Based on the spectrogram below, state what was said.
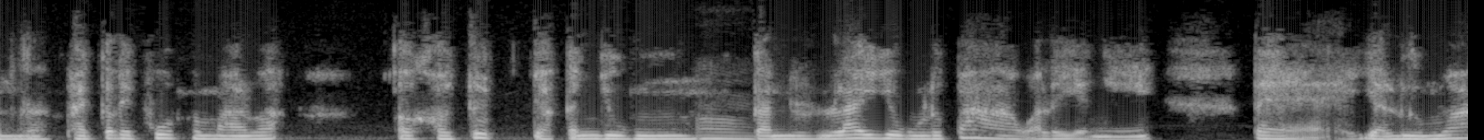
มแล้วแพทย์ก็เลยพูดประมาณว่า เออเขาจุดอยากกันยุงอืมกันไล่ยุงหรือเปล่าอะไรอย่างนี้ แต่อย่าลืมว่า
